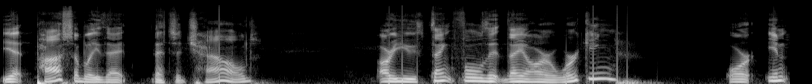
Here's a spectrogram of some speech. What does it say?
Yet possibly that that's a child. Are you thankful that they are working, or in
